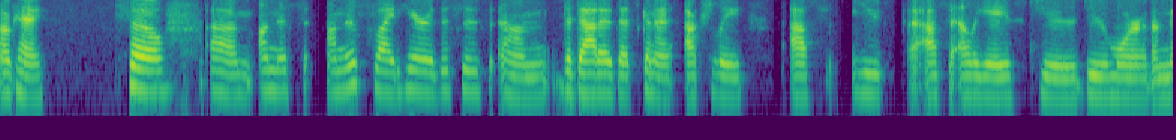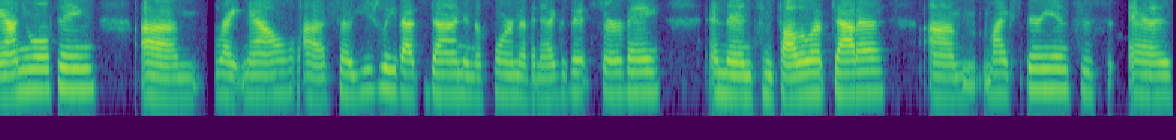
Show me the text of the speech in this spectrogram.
Okay, so um, on this on this slide here, this is um, the data that's going to actually ask you ask the LEAs to do more of a manual thing um, right now. Uh, so usually that's done in the form of an exit survey and then some follow-up data. Um, my experience is, has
